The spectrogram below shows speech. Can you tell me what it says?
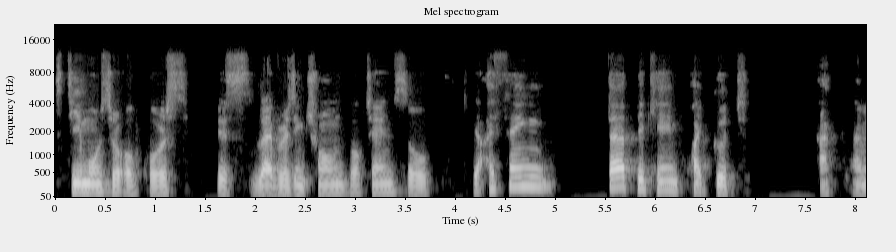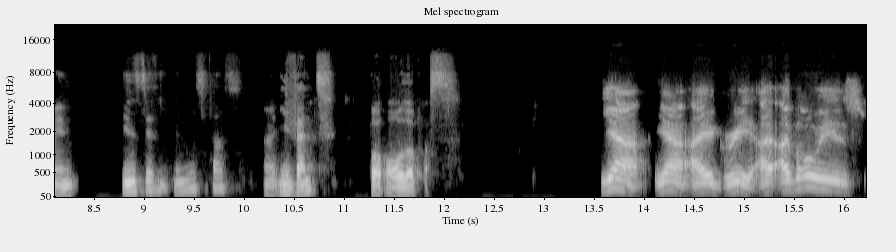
Steem of course, is leveraging Tron blockchain. So, yeah, I think that became quite good I mean, instance, instance uh, event for all of us. Yeah, yeah, I agree. I, I've always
